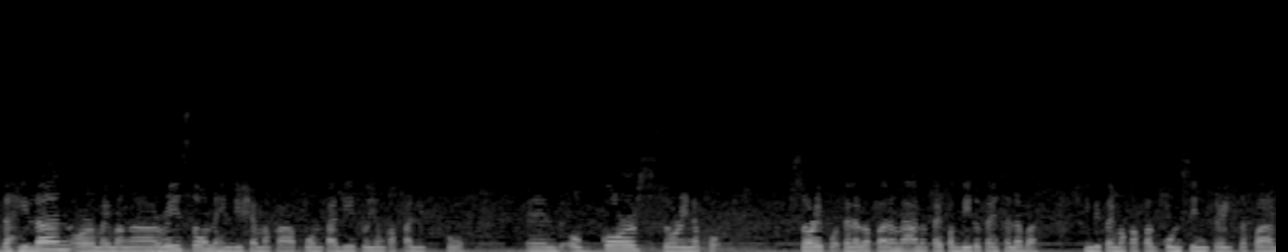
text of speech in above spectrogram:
dahilan or may mga reason na hindi siya makapunta dito yung kapalit ko. And of course sorry na po sorry po talaga parang naano tayo pag dito tayo sa labas hindi tayo makapag-concentrate sa pag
